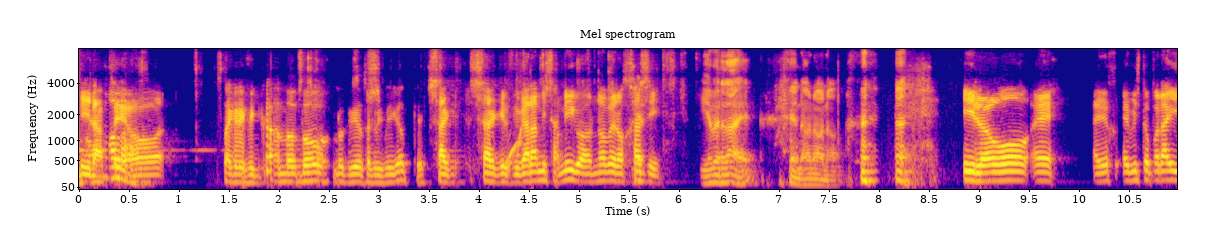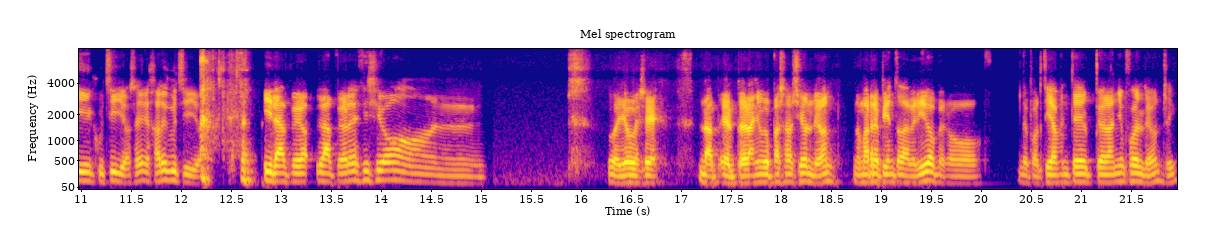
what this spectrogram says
Y la peor, Sacrificando todo lo que sacrificaste. sac- sacrificar a mis amigos, no veros casi. Y es verdad, ¿eh? No, no, no. Y luego, eh, he, he visto por ahí cuchillos, eh, dejar de cuchillos. Y la peor, la peor decisión, pues yo qué sé, la- el peor año que pasó ha sido el León. No me arrepiento de haber ido, pero deportivamente el peor año fue el León, sí.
